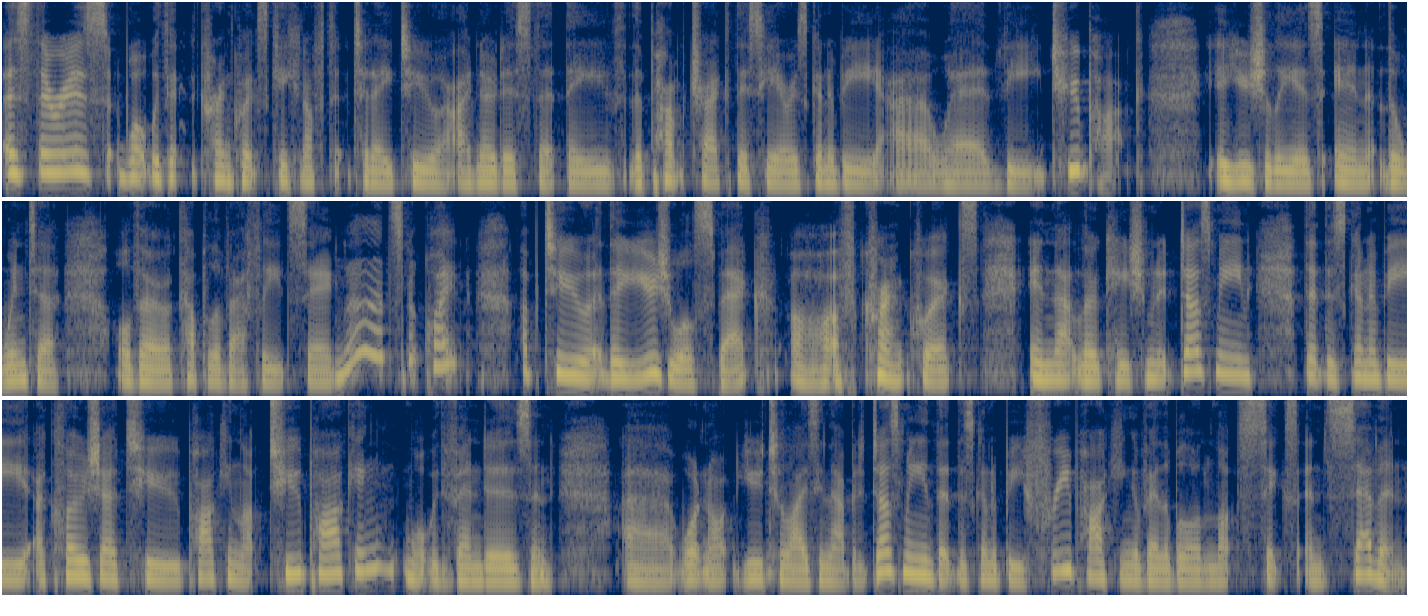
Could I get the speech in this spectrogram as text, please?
As there is what with Crankworx kicking off th- today too, I noticed that they've the pump track this year is going to be uh, where the two park usually is in the winter. Although a couple of athletes saying oh, it's not quite up to the usual spec of Crankworx in that location, but it does mean that there's going to be a closure to parking lot two parking, what with vendors and uh, whatnot utilizing that. But it does mean that there's going to be free parking available on lots six and seven,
